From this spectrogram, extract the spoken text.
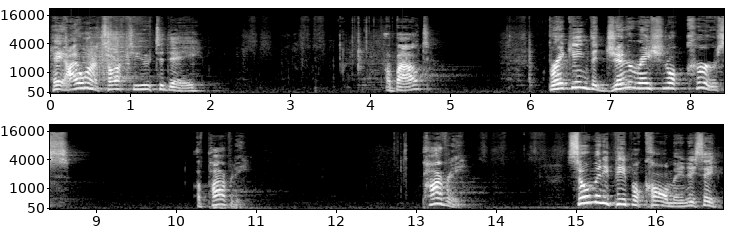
Hey, I want to talk to you today about breaking the generational curse of poverty. Poverty. So many people call me and they say,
